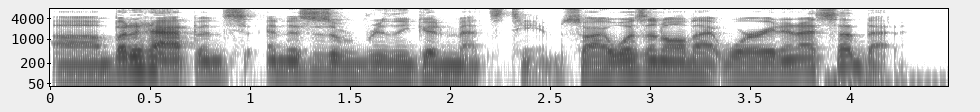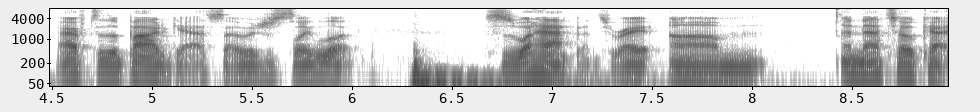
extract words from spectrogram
um, but it happens, and this is a really good Mets team. So I wasn't all that worried, and I said that after the podcast. I was just like, look, this is what happens, right? Um, and that's okay.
